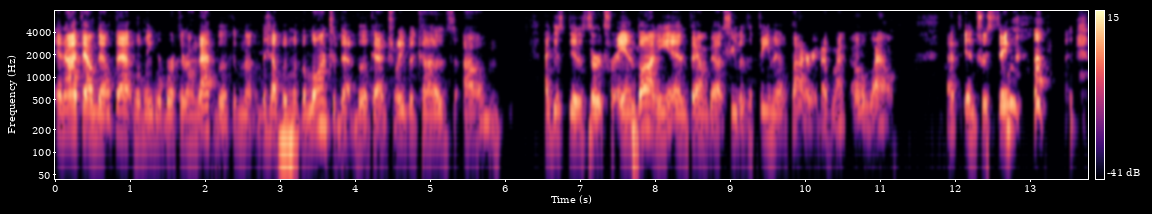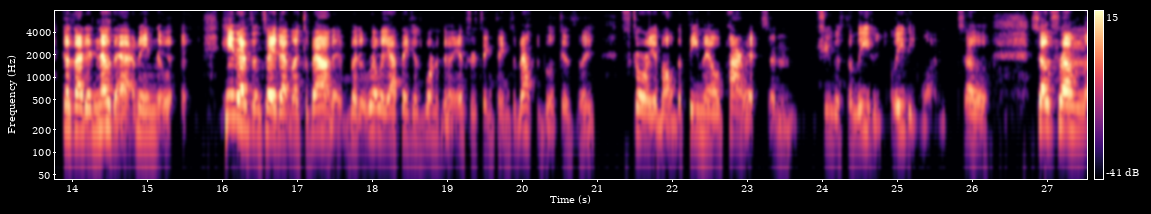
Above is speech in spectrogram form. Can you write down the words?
and I found out that when we were working on that book and the, helping with the launch of that book, actually, because um, I just did a search for Anne Bonny and found out she was a female pirate. I'm like, oh wow, that's interesting, because I didn't know that. I mean, he doesn't say that much about it, but it really, I think, is one of the interesting things about the book is the story of all the female pirates, and she was the leading leading one. So, so from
